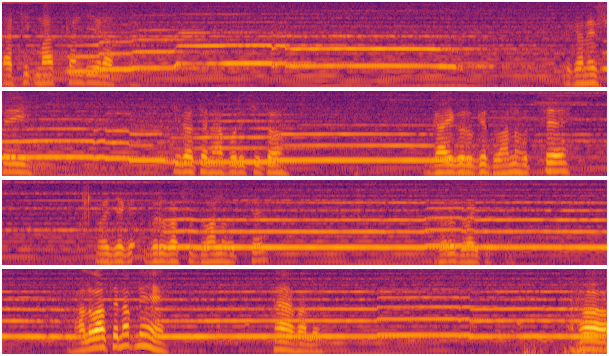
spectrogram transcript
তার ঠিক মাঝখান দিয়ে রাস্তা। এখানে সেই চিরচেনা পরিচিত গাই গরুকে ধোয়ানো হচ্ছে। ওই যে গরু বাছুর ধোয়ানো হচ্ছে। গরু ধোয়াইতেছে। ভালো আছেন আপনি? হ্যাঁ ভালো হ্যাঁ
